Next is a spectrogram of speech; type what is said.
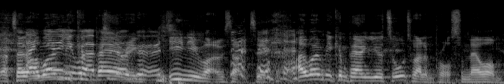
so I I, knew won't you be were up to no comparing. You knew what I was up to. I won't be comparing you at all to Alain Prost from now on.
